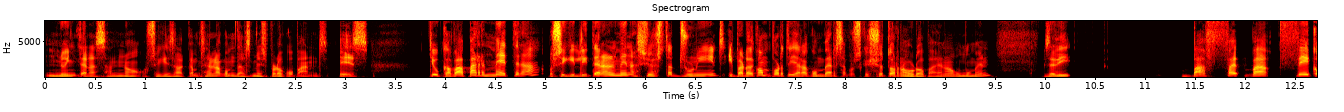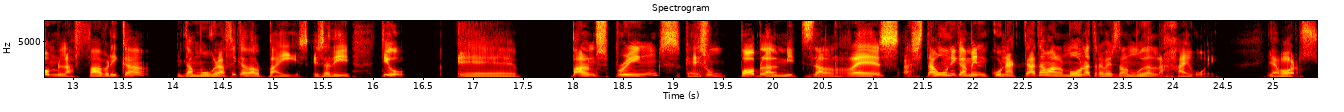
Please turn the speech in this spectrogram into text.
no interessant, no. O sigui, és el que em sembla com dels més preocupants. És, tio, que va permetre, o sigui, literalment això als Estats Units, i perdó que em porti ja la conversa, però és que això torna a Europa, eh, en algun moment. És a dir, va, fa, va fer com la fàbrica demogràfica del país. És a dir, tio, eh, Palm Springs, que és un poble al mig del res, està únicament connectat amb el món a través del model de highway. Llavors,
